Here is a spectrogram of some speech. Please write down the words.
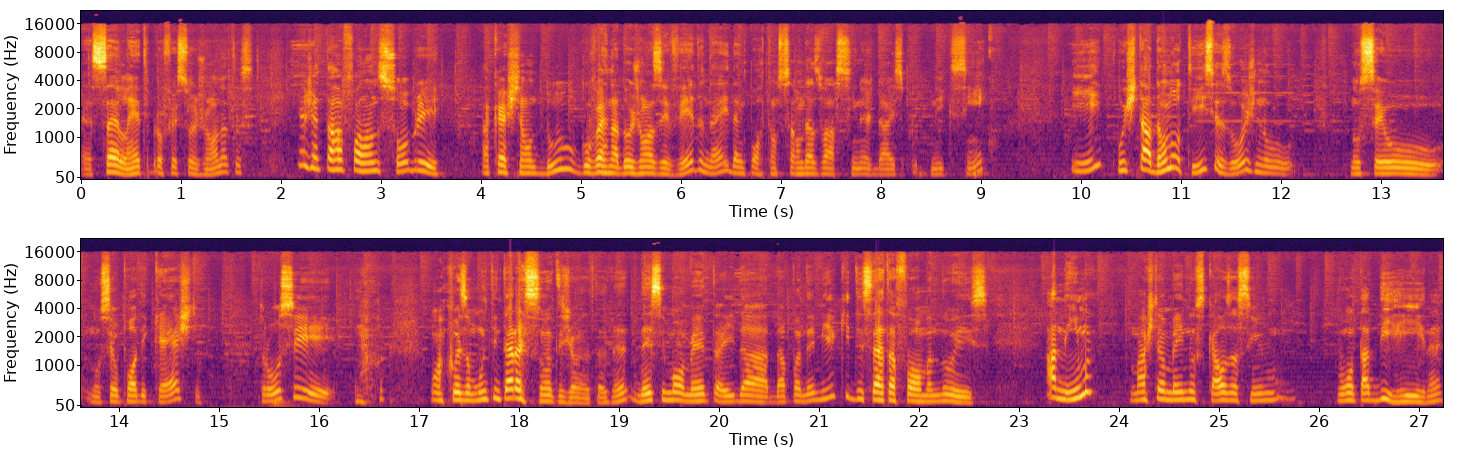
Excelente, professor Jonatas. E a gente estava falando sobre a questão do governador João Azevedo, né, e da importação das vacinas da Sputnik 5. E o Estadão Notícias hoje no, no, seu, no seu podcast trouxe uma coisa muito interessante, Jonathan, né? nesse momento aí da, da pandemia que de certa forma nos anima, mas também nos causa assim vontade de rir, né?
